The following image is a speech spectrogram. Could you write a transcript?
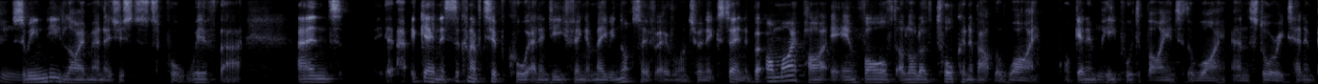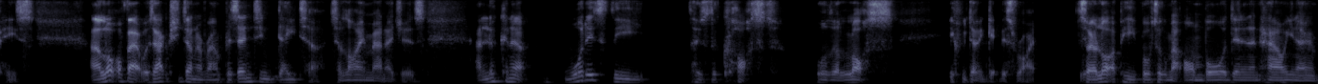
Mm. So we need line managers to support with that. And again, this is a kind of typical L&D thing and maybe not so for everyone to an extent, but on my part, it involved a lot of talking about the why or getting mm. people to buy into the why and the storytelling piece. And a lot of that was actually done around presenting data to line managers and looking at what is the there's the cost or the loss if we don't get this right. So a lot of people talking about onboarding and how you know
